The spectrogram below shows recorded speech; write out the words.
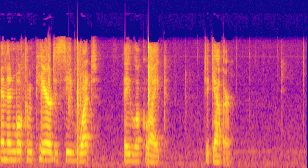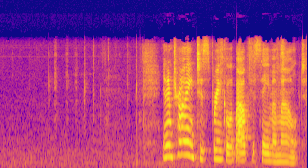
And then we'll compare to see what they look like together. And I'm trying to sprinkle about the same amount.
